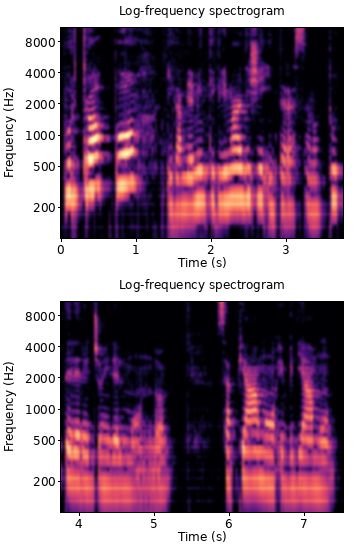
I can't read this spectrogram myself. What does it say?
Purtroppo i cambiamenti climatici interessano tutte le regioni del mondo. Sappiamo e vediamo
